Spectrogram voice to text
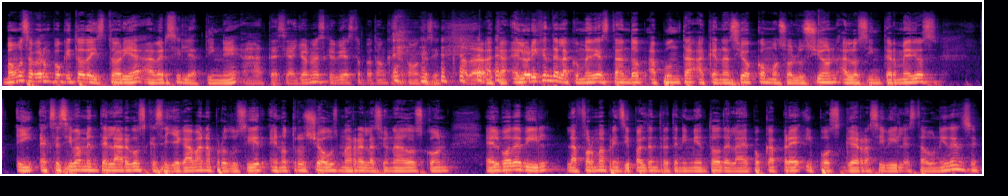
Vamos a ver un poquito de historia, a ver si le atiné. Ah, te decía, yo no escribí esto, pero tengo que decir como que sí. A ver. Acá, el origen de la comedia stand-up apunta a que nació como solución a los intermedios excesivamente largos que se llegaban a producir en otros shows más relacionados con el vodevil, la forma principal de entretenimiento de la época pre y posguerra civil estadounidense.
